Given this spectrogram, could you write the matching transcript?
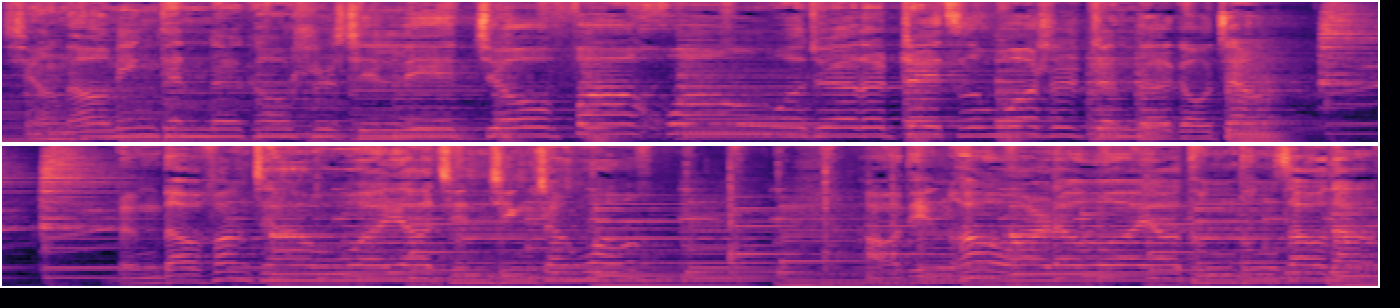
想到明天的考试心里就发慌。我觉得这次我是真的够呛。等到放假我要尽情上网，好听好玩的我要统统扫荡，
